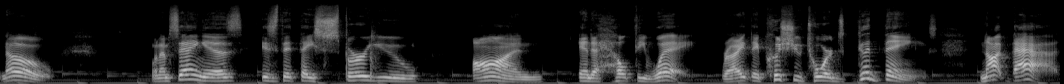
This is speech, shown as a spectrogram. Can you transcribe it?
no. What i'm saying is is that they spur you on in a healthy way right they push you towards good things not bad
